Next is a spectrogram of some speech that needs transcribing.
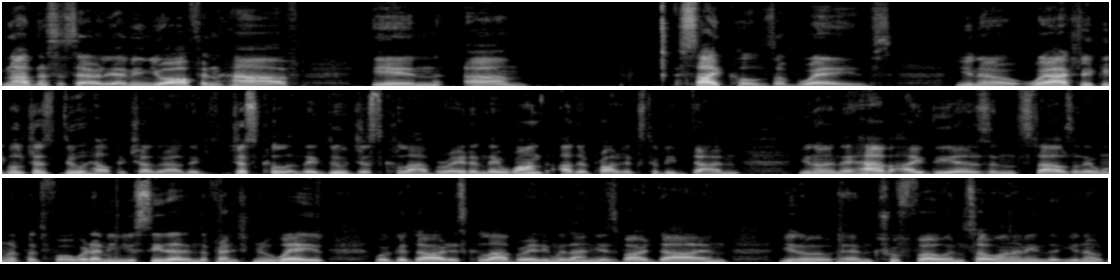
not necessarily. I mean, you often have in um, cycles of waves, you know, where actually people just do help each other out. They just they do just collaborate, and they want other projects to be done, you know, and they have ideas and styles that they want to put forward. I mean, you see that in the French New Wave, where Godard is collaborating with Agnès Varda and you know and Truffaut and so on. I mean, the, you know,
